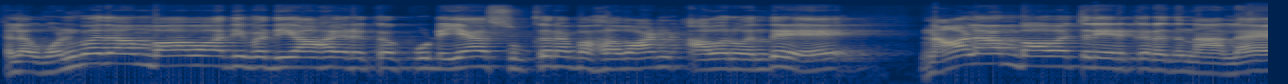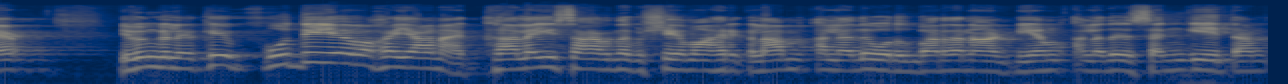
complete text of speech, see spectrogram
அதில் ஒன்பதாம் பாவாதிபதியாக இருக்கக்கூடிய சுக்கர பகவான் அவர் வந்து நாலாம் பாவத்தில் இருக்கிறதுனால இவங்களுக்கு புதிய வகையான கலை சார்ந்த விஷயமாக இருக்கலாம். அல்லது ஒரு பரதநாட்டியம் அல்லது சங்கீதம்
